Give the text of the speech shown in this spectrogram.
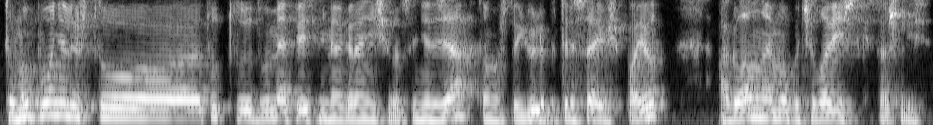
то мы поняли, что тут двумя песнями ограничиваться нельзя, потому что Юля потрясающе поет, а главное, мы по-человечески сошлись.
